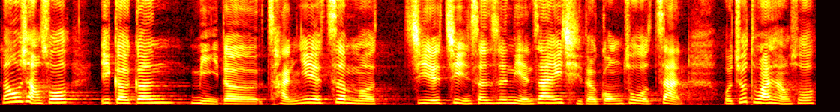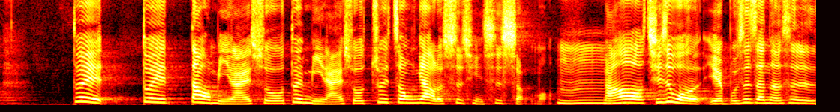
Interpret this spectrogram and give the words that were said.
然后我想说，一个跟米的产业这么接近，甚至连在一起的工作站，我就突然想说，对。对稻米来说，对米来说最重要的事情是什么？嗯，然后其实我也不是真的是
